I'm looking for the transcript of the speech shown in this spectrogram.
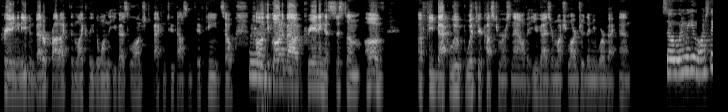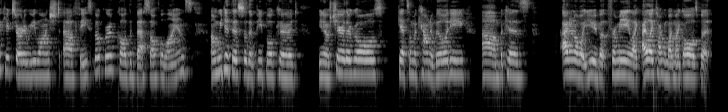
creating an even better product than likely the one that you guys launched back in 2015. So, mm. how have you gone about creating a system of a feedback loop with your customers now that you guys are much larger than you were back then? So, when we launched the Kickstarter, we launched a Facebook group called the Best Self Alliance. And we did this so that people could you know, share their goals, get some accountability. Um, because I don't know about you, but for me, like I like talking about my goals, but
